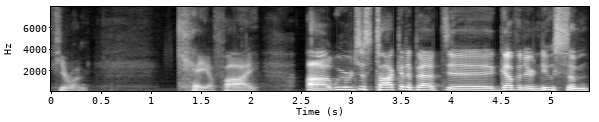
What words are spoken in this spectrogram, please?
here on KFI. Uh, we were just talking about uh, Governor Newsom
